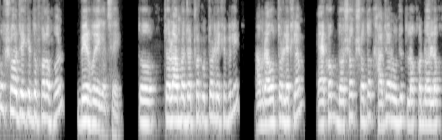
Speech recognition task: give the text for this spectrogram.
খুব সহজেই কিন্তু ফলাফল বের হয়ে গেছে তো চলো আমরা জটফট উত্তর লিখে ফেলি আমরা উত্তর লিখলাম একক, দশক, শতক, হাজার, অযুত, লক্ষ, নয় লক্ষ,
